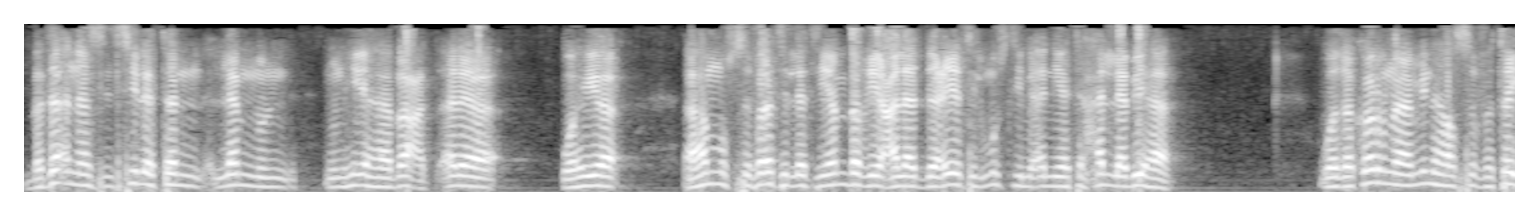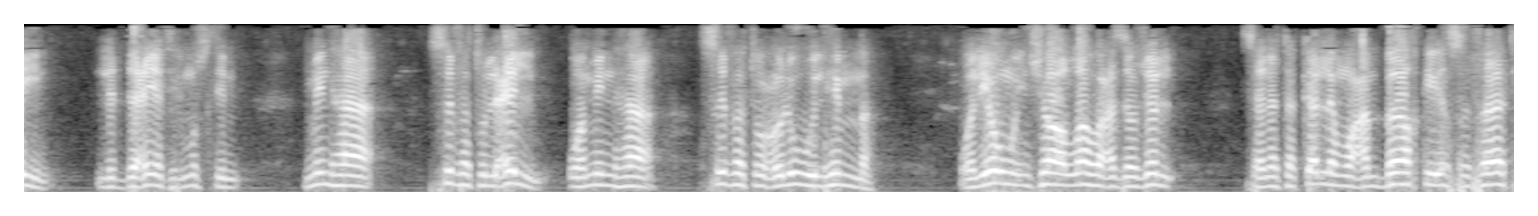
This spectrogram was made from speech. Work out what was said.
بدأنا سلسلة لم ننهيها بعد. ألا وهي أهم الصفات التي ينبغي على الداعية المسلم أن يتحلى بها. وذكرنا منها صفتين للداعية المسلم. منها صفة العلم ومنها صفة علو الهمة. واليوم إن شاء الله عز وجل سنتكلم عن باقي صفات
